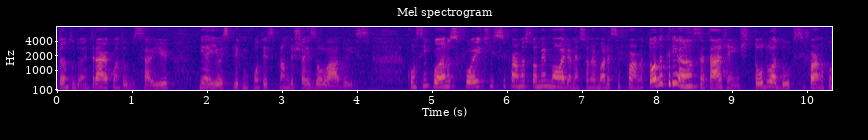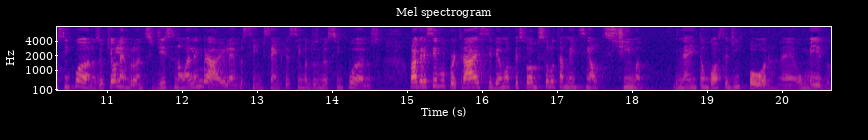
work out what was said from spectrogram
Tanto do entrar quanto do sair. E aí eu explico um contexto para não deixar isolado isso com 5 anos foi que se forma a sua memória, né? Sua memória se forma. Toda criança, tá, gente? Todo adulto se forma com 5 anos. O que eu lembro antes disso não é lembrar, eu lembro sim, sempre acima dos meus 5 anos. O agressivo por trás se vê uma pessoa absolutamente sem autoestima, né? Então gosta de impor, né? O medo.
